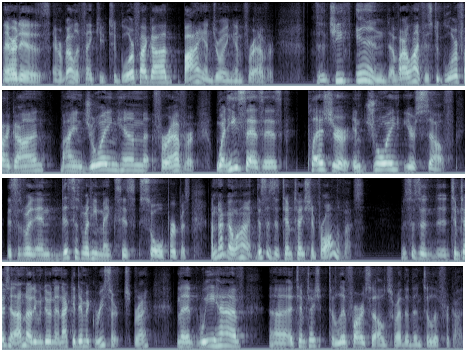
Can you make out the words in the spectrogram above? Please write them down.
There it is. Arabella, thank you. To glorify God by enjoying him forever. The chief end of our life is to glorify God by enjoying him forever. What he says is pleasure, enjoy yourself. This is what, and this is what he makes his sole purpose. I'm not going to lie, this is a temptation for all of us. This is a, temptation. I'm not even doing an academic research, right? That we have uh, a temptation to live for ourselves rather than to live for God.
